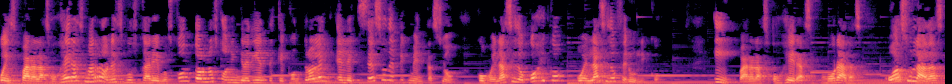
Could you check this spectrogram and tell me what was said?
Pues para las ojeras marrones buscaremos contornos con ingredientes que controlen el exceso de pigmentación, como el ácido cógico o el ácido ferúlico. Y para las ojeras moradas o azuladas,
